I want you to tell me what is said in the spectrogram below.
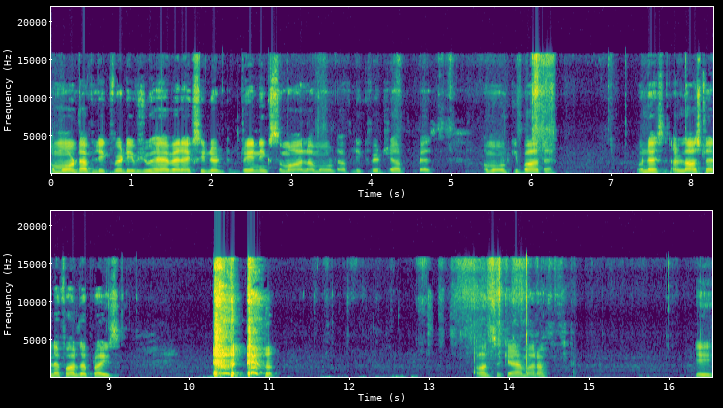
amount of liquid if you have an accident draining small amount of liquid या अमाउंट की बात है। और नेक्स्ट लास्ट लाइन है फॉर द प्राइस आंसर क्या है हमारा? A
